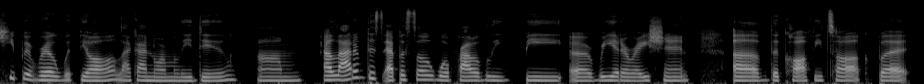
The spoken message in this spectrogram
keep it real with y'all like I normally do. Um, a lot of this episode will probably be a reiteration of the coffee talk, but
